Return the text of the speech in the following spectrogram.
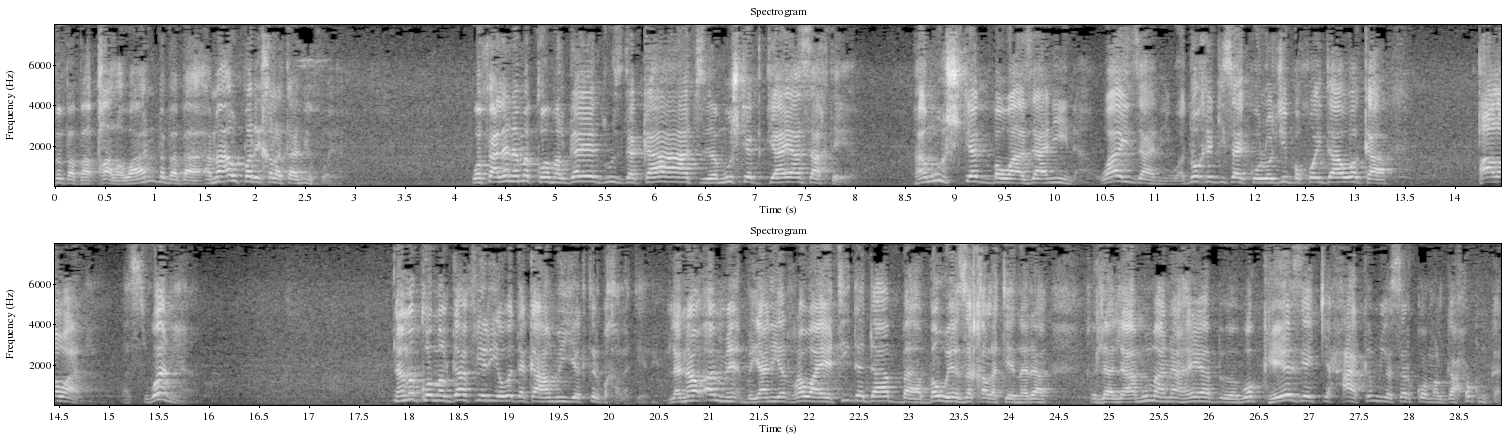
ببە بە پاڵەوان ببە ئەمە ئەو پەڕی خەڵەتانی خۆیە وەفعلەن ئەمە کۆمەلگایەک دروست دەکات هەموو شتێک تایە ساختەیە هەموو شتێک بە وازانینە وای زانیوە دۆخێکی سایکۆلۆژی بەخۆی داوە کە پاڵەوانە بەسوانە ئەمە کۆمەلگا فێری ئەوە دەکا هەمووی یەکتر بخەڵەتێنێ لەناو ئەم بیانی ڕەوایەتی دەدا بەو هێزە خەڵەتێنەرە لە لامومانە هەیە وەک هێزێکی حاکم لەسەر کۆمەلگا حکم کە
